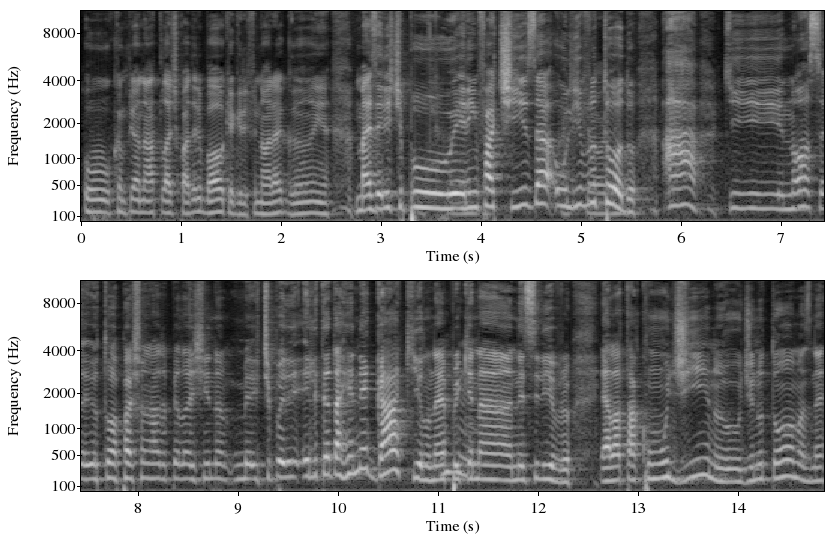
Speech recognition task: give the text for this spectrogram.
O campeonato lá de quadribol, que a Grifinória ganha. Mas ele, tipo, ele enfatiza o livro que é todo. Ah, que. Nossa, eu tô apaixonado pela Gina. Tipo, ele, ele tenta renegar aquilo, né? Porque na, nesse livro ela tá com o Dino, o Dino Thomas, né?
